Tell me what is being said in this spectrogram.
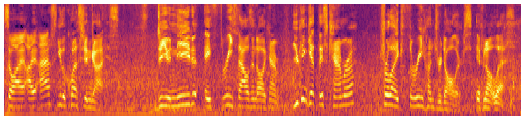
So I, I ask you the question, guys. Do you need a $3,000 camera? You can get this camera for like $300, if not less.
